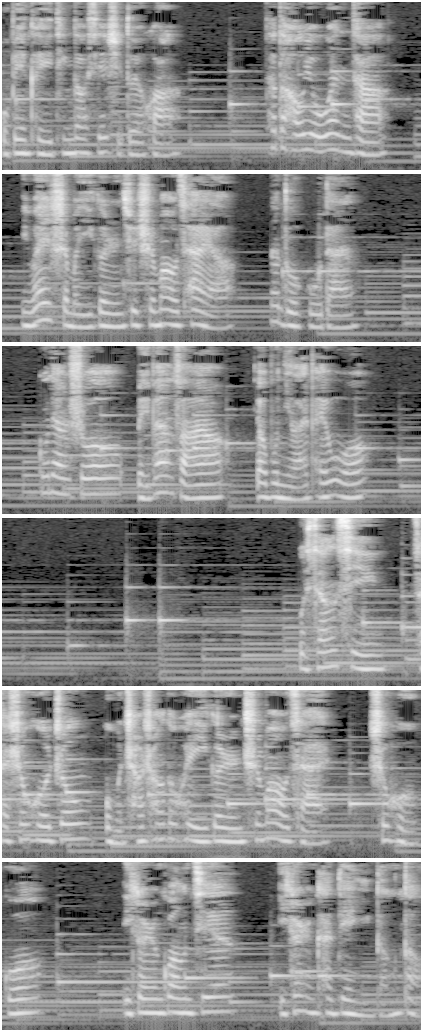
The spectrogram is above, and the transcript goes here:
我便可以听到些许对话。他的好友问他：“你为什么一个人去吃冒菜啊？那多孤单。”姑娘说：“没办法啊。”要不你来陪我？我相信，在生活中，我们常常都会一个人吃冒菜、吃火锅，一个人逛街，一个人看电影等等。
